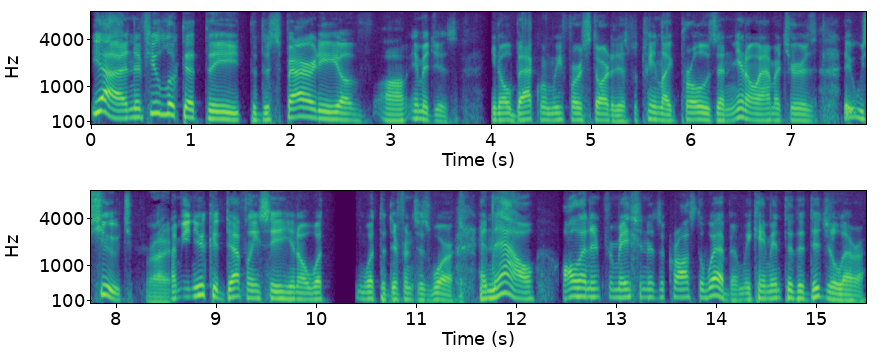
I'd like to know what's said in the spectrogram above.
Yeah, and if you looked at the the disparity of uh, images, you know, back when we first started this between like pros and you know amateurs, it was huge. Right. I mean, you could definitely see you know what what the differences were, and now all that information is across the web, and we came into the digital era.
